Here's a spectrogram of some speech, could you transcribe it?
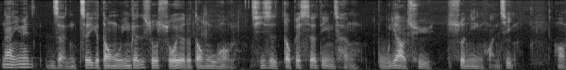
那因为人这个动物，应该是说所有的动物，哦，其实都被设定成不要去顺应环境，哦。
